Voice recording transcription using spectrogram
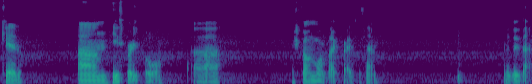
kid. Um, he's pretty cool. Uh, I should go on more bike rides with him. We'll do that.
